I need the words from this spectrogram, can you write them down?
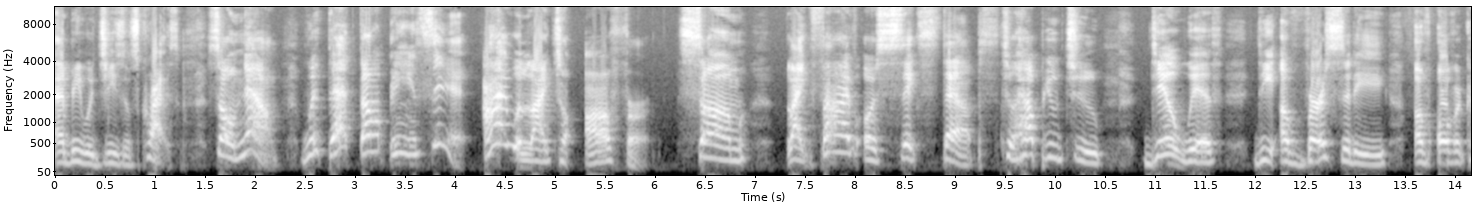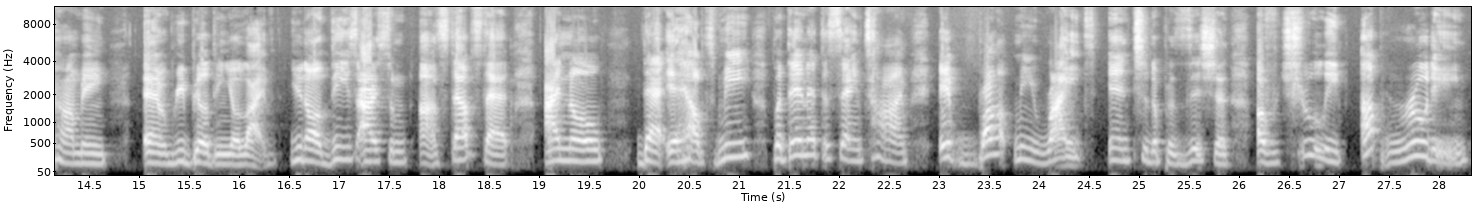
and be with Jesus Christ. So now, with that thought being said, I would like to offer some like five or six steps to help you to deal with the adversity of overcoming and rebuilding your life. You know, these are some uh, steps that I know that it helped me, but then at the same time, it brought me right into the position of truly uprooting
